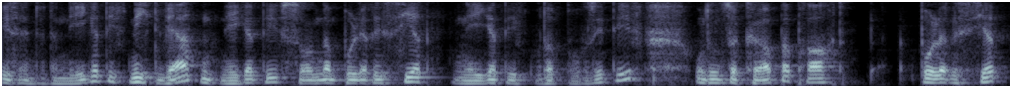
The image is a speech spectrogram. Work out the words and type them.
ist entweder negativ, nicht wertend negativ, sondern polarisiert negativ oder positiv. Und unser Körper braucht polarisiert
